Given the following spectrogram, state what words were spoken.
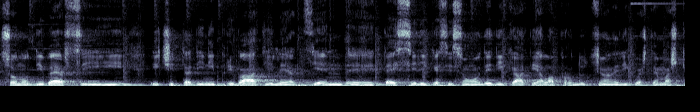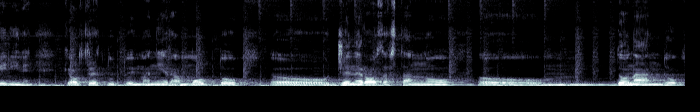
sono diversi i cittadini privati, le aziende tessili che si sono dedicati alla produzione di queste mascherine, che oltretutto in maniera molto uh, generosa stanno uh, donando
